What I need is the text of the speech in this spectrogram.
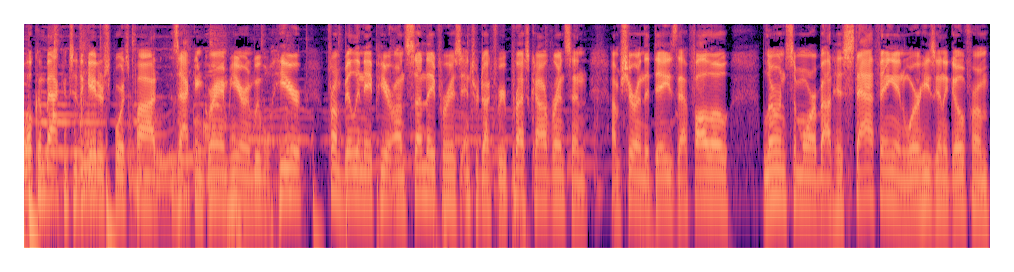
Welcome back into the Gator Sports Pod. Zach and Graham here, and we will hear from Billy Napier on Sunday for his introductory press conference. And I'm sure in the days that follow, learn some more about his staffing and where he's going to go from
